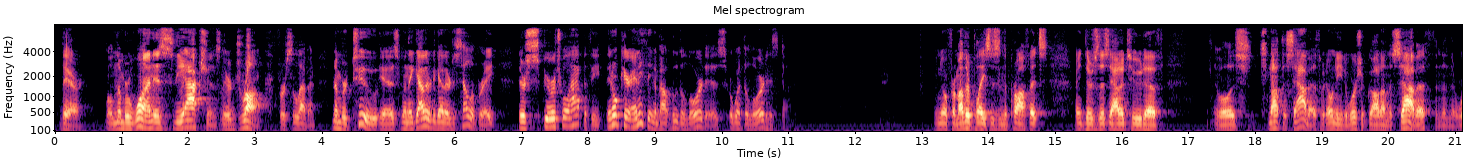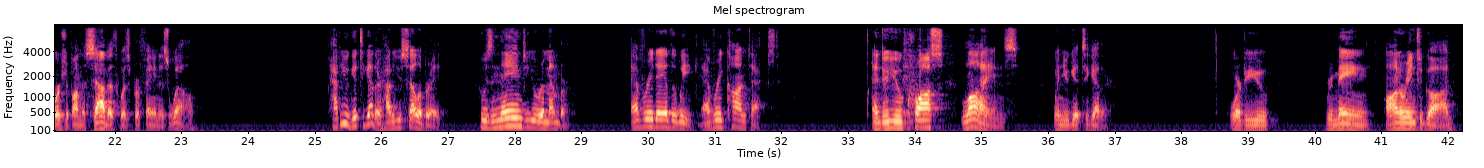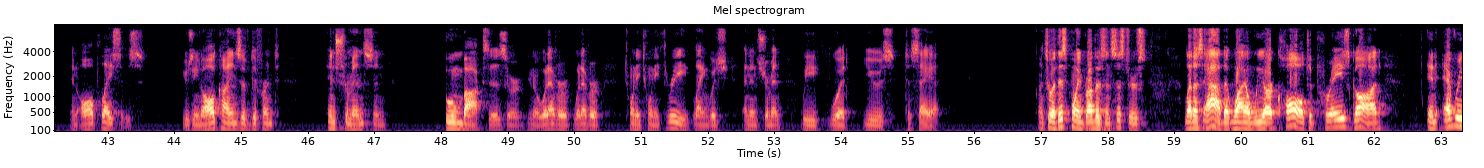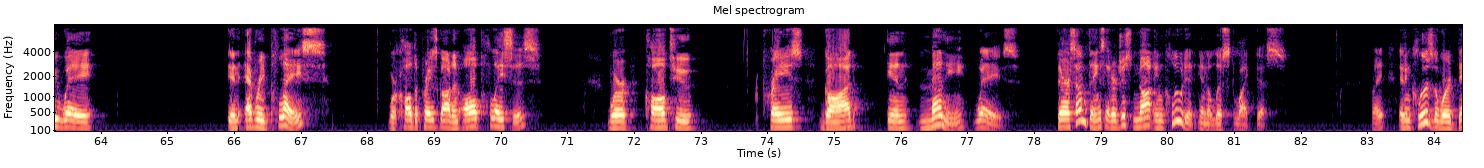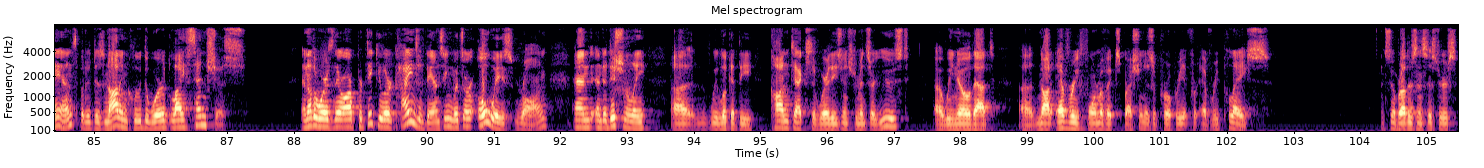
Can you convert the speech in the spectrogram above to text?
there? Well, number one is the actions. They're drunk, verse 11. Number two is when they gather together to celebrate, there's spiritual apathy. They don't care anything about who the Lord is or what the Lord has done. You know, from other places in the prophets, right, there's this attitude of, well, it's, it's not the Sabbath. We don't need to worship God on the Sabbath. And then their worship on the Sabbath was profane as well. How do you get together? How do you celebrate? Whose name do you remember? Every day of the week, every context. And do you cross lines when you get together? Or do you remain honoring to God in all places, using all kinds of different instruments and boom boxes or you know whatever whatever 2023 language and instrument we would use to say it. And so at this point, brothers and sisters, let us add that while we are called to praise God in every way, in every place, we're called to praise God in all places. We're called to praise God in many ways. There are some things that are just not included in a list like this. Right? It includes the word dance, but it does not include the word licentious. In other words, there are particular kinds of dancing which are always wrong, and, and additionally, uh, we look at the context of where these instruments are used. Uh, we know that uh, not every form of expression is appropriate for every place. And so, brothers and sisters,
